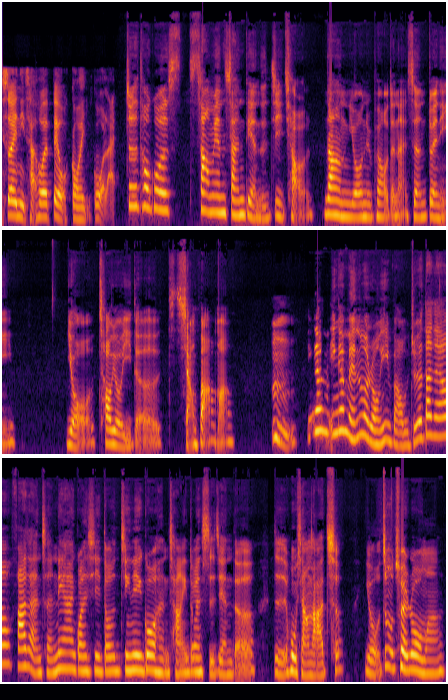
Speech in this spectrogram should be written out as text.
所以你才会被我勾引过来。就是透过上面三点的技巧，让有女朋友的男生对你有超友谊的想法吗？嗯，应该应该没那么容易吧？我觉得大家要发展成恋爱关系，都经历过很长一段时间的，是互相拉扯，有这么脆弱吗？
